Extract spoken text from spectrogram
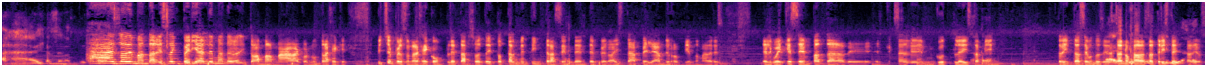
ah, ya se lo Ah, es la de Mandal, es la imperial de Mandalorian y toda mamada con un traje que pinche personaje completa, absoluta y totalmente intrascendente, pero ahí está peleando y rompiendo madres. El güey que se empata de el que sale en Good Place también 30 segundos de está enojada, está triste, adiós.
